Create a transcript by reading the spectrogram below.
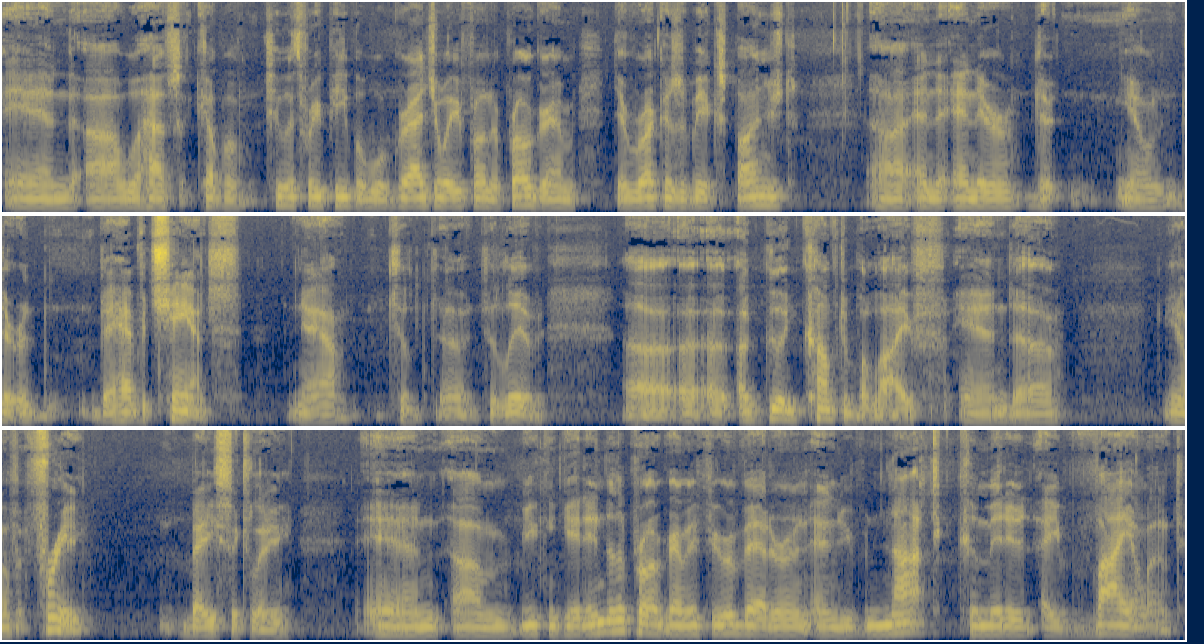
and uh, we'll have a couple, two or three people will graduate from the program. Their records will be expunged, uh, and and they're, they're, you know they're, they have a chance now to uh, to live uh, a, a, good, comfortable life, and uh, you know free, basically. And um, you can get into the program if you're a veteran and you've not committed a violent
